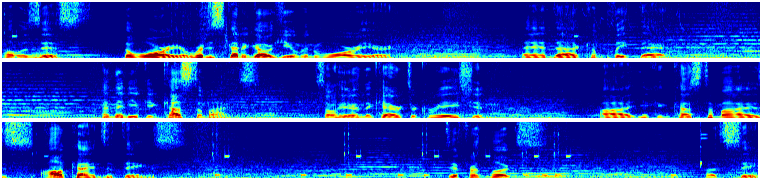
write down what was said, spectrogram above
What was this? The warrior. We're just going to go human warrior and uh, complete there. And then you can customize. So here in the character creation, uh, you can customize all kinds of things. Different looks. Let's see.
